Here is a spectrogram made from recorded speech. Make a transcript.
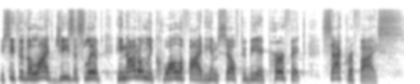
You see, through the life Jesus lived, he not only qualified himself to be a perfect sacrifice,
